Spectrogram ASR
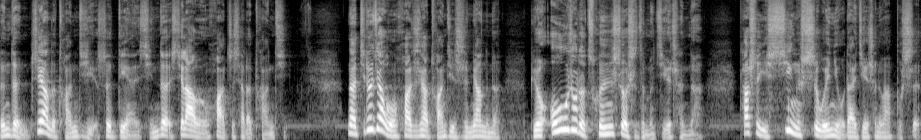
等等这样的团体是典型的希腊文化之下的团体。那基督教文化之下团体是什么样的呢？比如欧洲的村社是怎么结成的？它是以姓氏为纽带结成的吗？不是，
